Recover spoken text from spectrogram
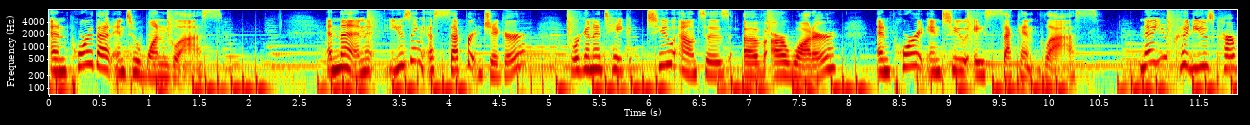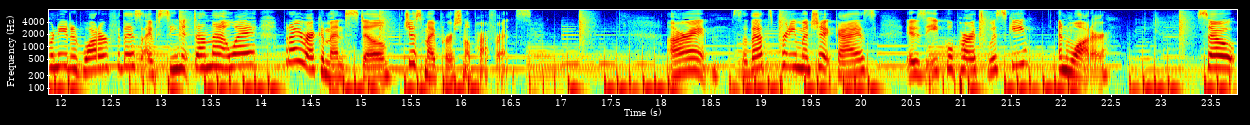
and pour that into one glass. And then, using a separate jigger, we're gonna take two ounces of our water and pour it into a second glass. Now, you could use carbonated water for this, I've seen it done that way, but I recommend still, just my personal preference. All right, so that's pretty much it, guys. It is equal parts whiskey and water. So,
